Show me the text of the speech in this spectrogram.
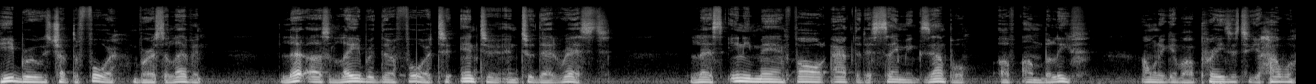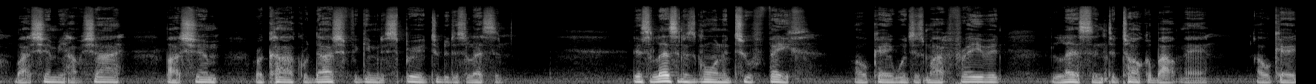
Hebrews chapter 4, verse 11. Let us labor therefore to enter into that rest, lest any man fall after the same example of unbelief. I want to give our praises to Yahweh, by Hashem Yahushai, by Hashem Rakah Kodash, for giving me the spirit to do this lesson. This lesson is going into faith, okay, which is my favorite lesson to talk about, man. Okay.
